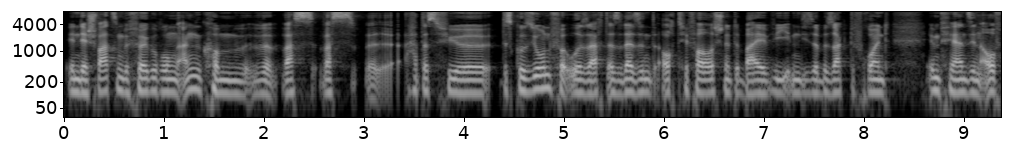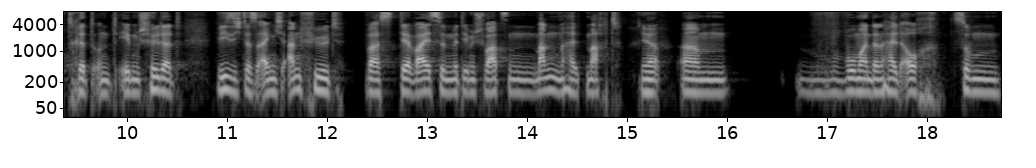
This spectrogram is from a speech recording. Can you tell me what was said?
in der schwarzen Bevölkerung angekommen? Was, was äh, hat das für Diskussionen verursacht? Also da sind auch TV-Ausschnitte bei, wie eben dieser besagte Freund im Fernsehen auftritt und eben schildert, wie sich das eigentlich anfühlt, was der Weiße mit dem schwarzen Mann halt macht Ja. ähm, wo man dann halt auch zum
